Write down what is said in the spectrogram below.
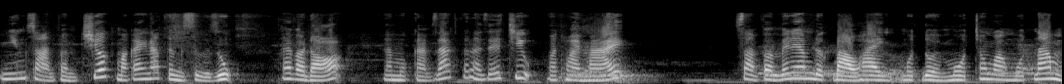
những sản phẩm trước mà các anh đã từng sử dụng. Thay vào đó là một cảm giác rất là dễ chịu và thoải mái. Sản phẩm bên em được bảo hành một đổi một trong vòng một năm.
